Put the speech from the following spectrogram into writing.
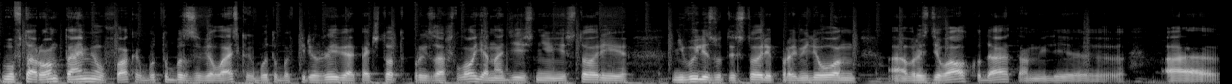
во втором тайме Уфа как будто бы завелась, как будто бы в перерыве опять что-то произошло. Я надеюсь, надеюсь, не истории, не вылезут истории про миллион а, в раздевалку, да, там, или а,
